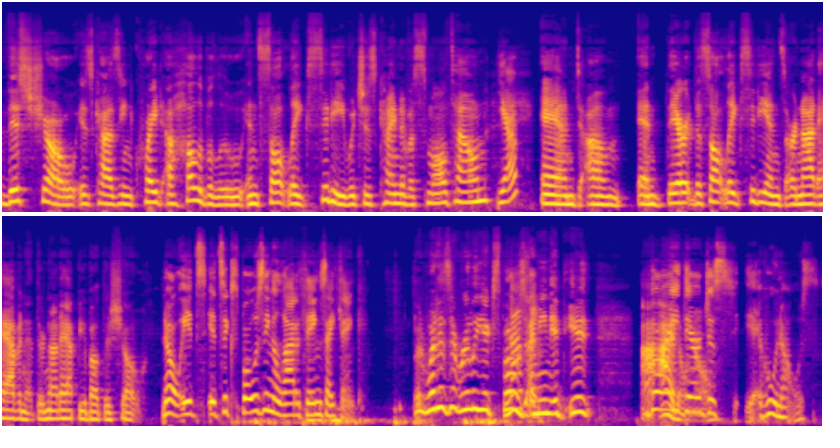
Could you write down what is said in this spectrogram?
this show is causing quite a hullabaloo in Salt Lake City, which is kind of a small town. Yeah, And um and they're the Salt Lake Cityans are not having it. They're not happy about this show. No, it's it's exposing a lot of things, I think. But what does it really expose? I mean, it it. I, I don't they're know. just who knows.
